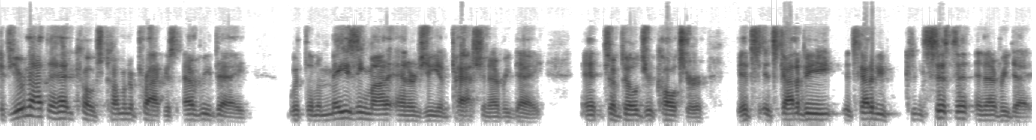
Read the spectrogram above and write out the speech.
If you're not the head coach coming to practice every day with an amazing amount of energy and passion every day, and to build your culture, It's it's got to be it's got to be consistent and every day.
